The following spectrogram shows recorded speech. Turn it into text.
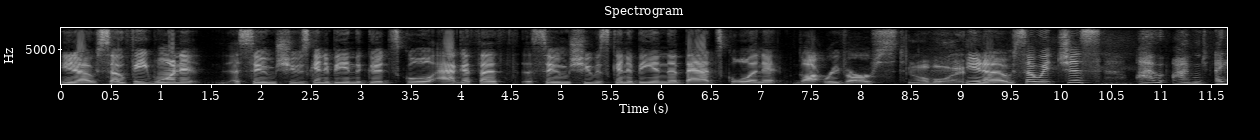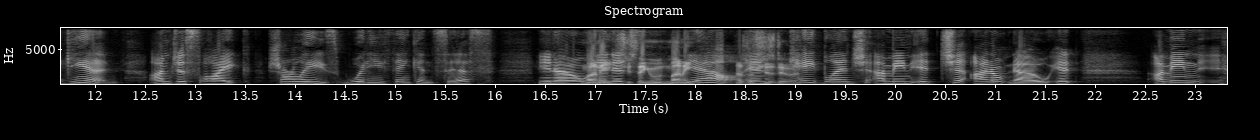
you know, Sophie wanted assumed she was going to be in the good school. Agatha th- assumed she was going to be in the bad school, and it got reversed. Oh boy. You know, so it just, I, I'm again, I'm just like Charlize. What are you thinking, sis? You know, Money. And She's thinking with money. Yeah, That's what and she's doing. Cate Blanchett. I mean, it. I don't know. It. I mean,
